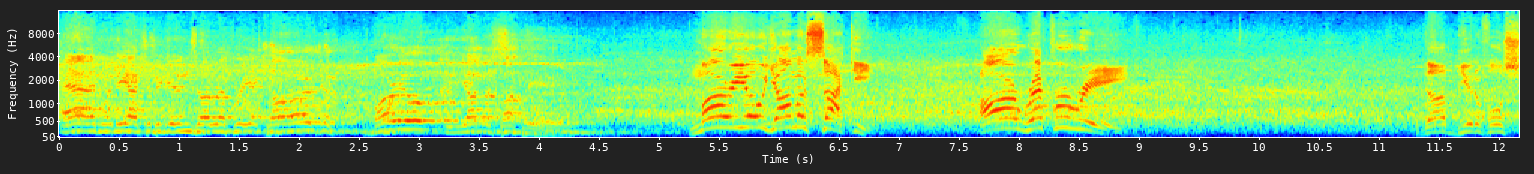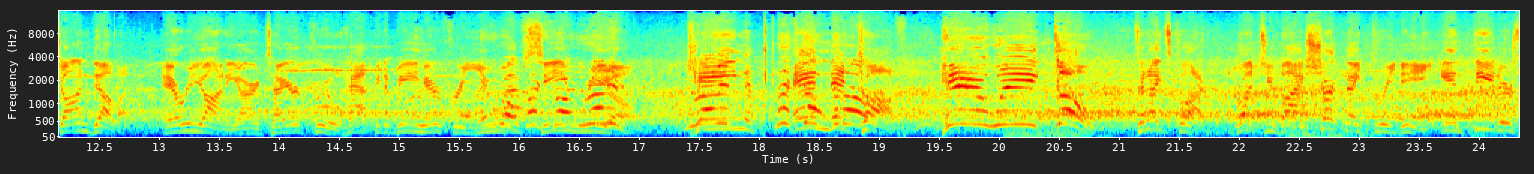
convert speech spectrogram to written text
And when the action begins, our referee in charge, Mario Yamasaki. Mario Yamasaki, our referee. The beautiful Chandella, Arianny, our entire crew, happy to be here for UFC Rio. Cane and Nedkov. Here we go! Tonight's clock brought to you by Shark Night 3D in theaters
